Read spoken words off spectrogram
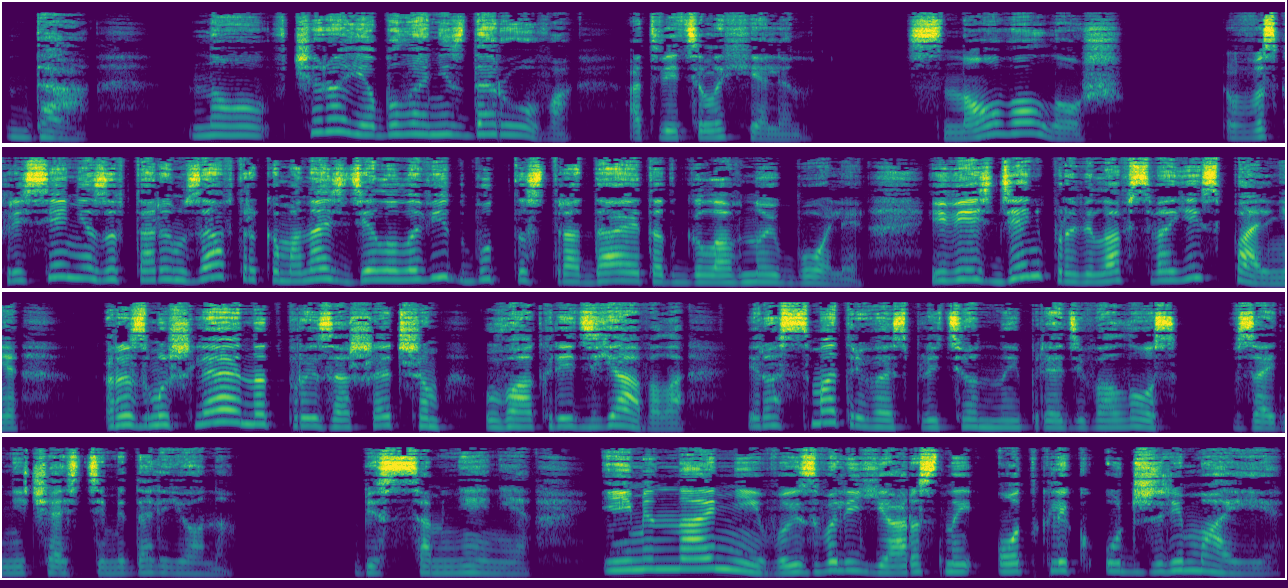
«Да, но вчера я была нездорова», — ответила Хелен. Снова ложь. В воскресенье за вторым завтраком она сделала вид, будто страдает от головной боли, и весь день провела в своей спальне, размышляя над произошедшим в акре дьявола и рассматривая сплетенные пряди волос в задней части медальона. Без сомнения, именно они вызвали яростный отклик у Джеремайи.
